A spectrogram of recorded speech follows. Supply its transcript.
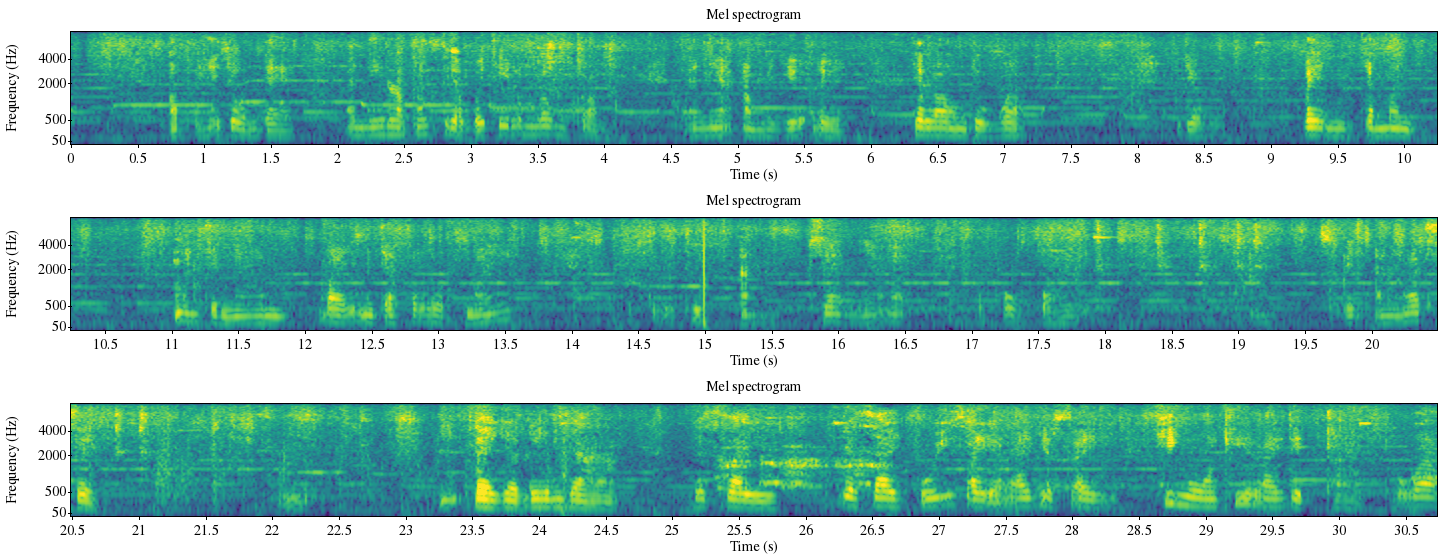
เอาไปให้โดนแดด อันนี้เราต้องเสียบไว้ที่ร่มๆก่อน อันนี้เอามาเยอะเลย จะลองดูว่า เดี๋ยวเป็นจะมันมันจะงามใบมันจะสลดไหมดูที่อันแค่นี้แหละผูกไว้เป็นอันว่าเสร็จอืมแต่อย่าลืมอย่าอย่าใส่ อย่าใส่ปุ๋ยใส่อะไร อย่าใส่ขี้งัวขี้อะไรเด็ดขาดเพราะว่า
